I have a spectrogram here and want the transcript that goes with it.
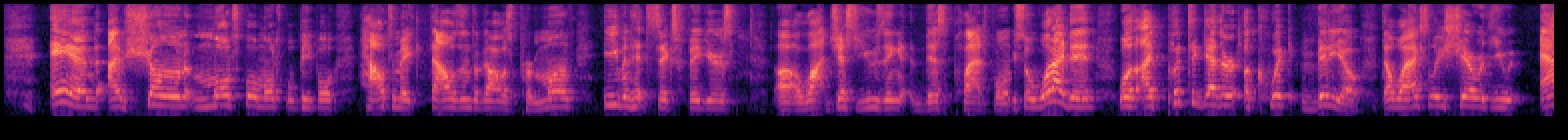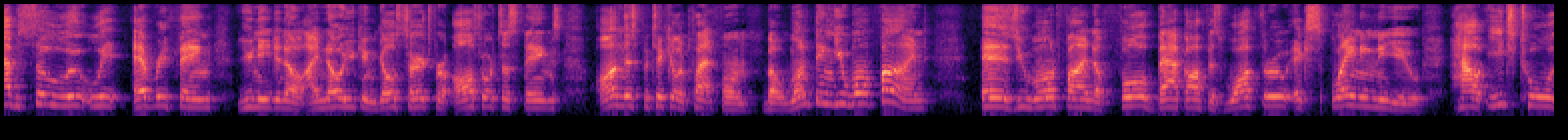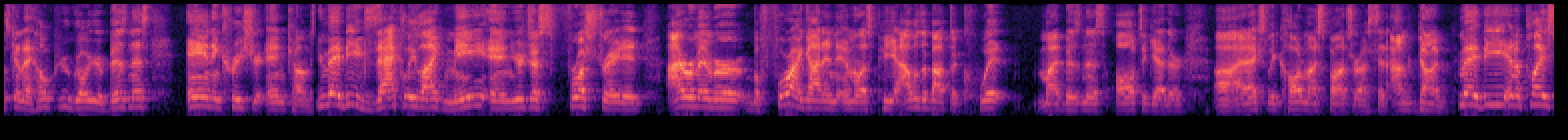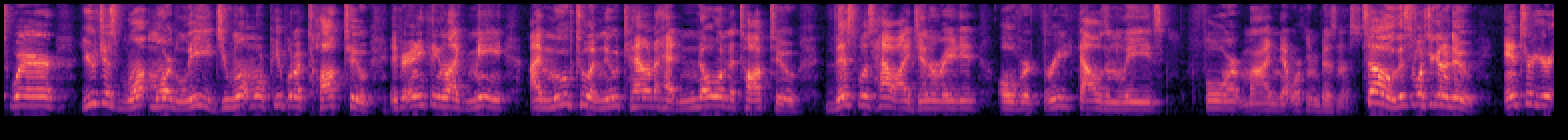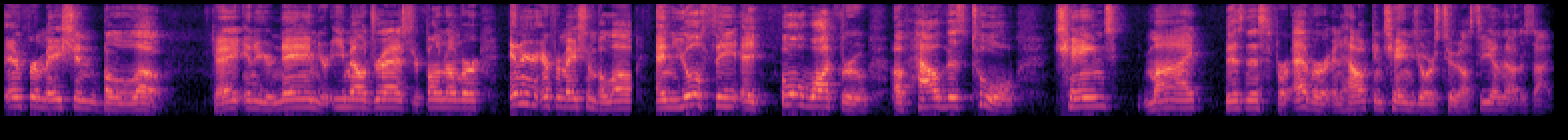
And I've shown multiple, multiple people how to make thousands of dollars per month, even hit six figures. Uh, a lot just using this platform. So what I did was I put together a quick video that will actually share with you absolutely everything you need to know. I know you can go search for all sorts of things on this particular platform, but one thing you won't find is you won't find a full back office walkthrough explaining to you how each tool is going to help you grow your business and increase your incomes. You may be exactly like me and you're just frustrated. I remember before I got into MLSP, I was about to quit my business altogether. Uh, I actually called my sponsor. I said, I'm done. Maybe in a place where you just want more leads. You want more people to talk to. If you're anything like me, I moved to a new town. I had no one to talk to. This was how I generated over 3,000 leads for my networking business. So this is what you're gonna do. Enter your information below. Okay, enter your name, your email address, your phone number, enter your information below, and you'll see a full walkthrough of how this tool changed my business forever and how it can change yours too. I'll see you on the other side.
